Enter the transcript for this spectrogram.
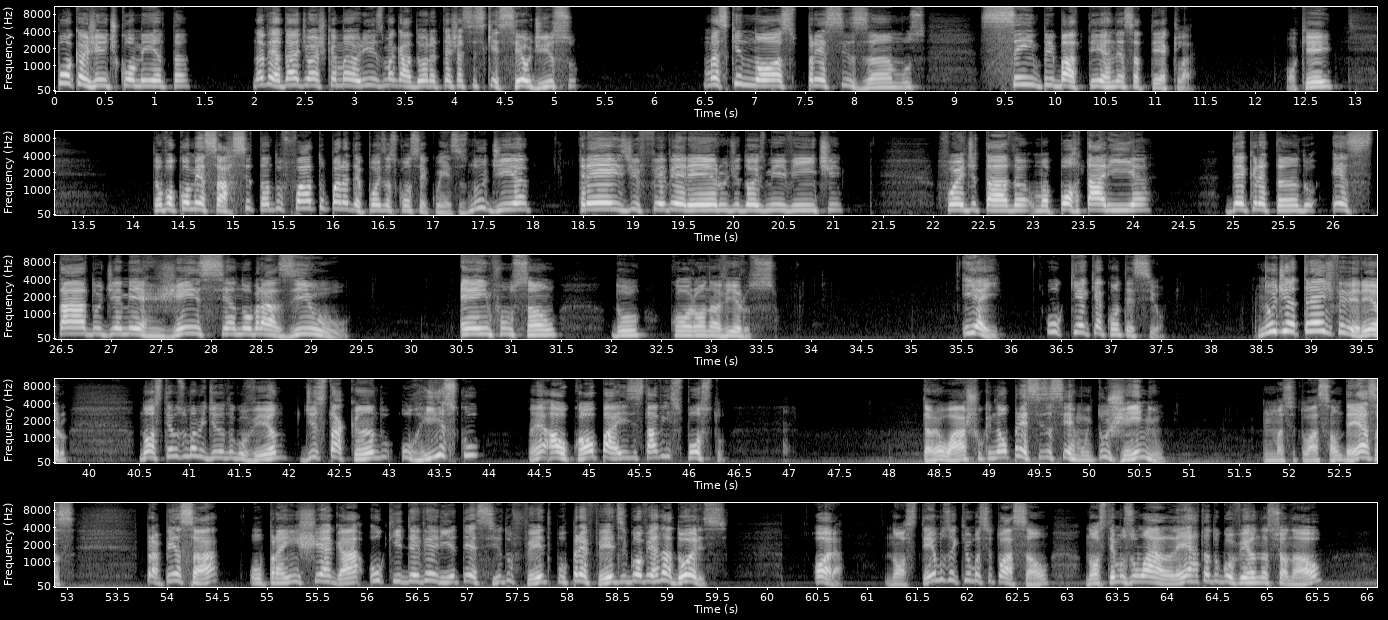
pouca gente comenta. Na verdade, eu acho que a maioria esmagadora até já se esqueceu disso. Mas que nós precisamos sempre bater nessa tecla. Ok? Então vou começar citando o fato para depois as consequências. No dia 3 de fevereiro de 2020, foi editada uma portaria decretando estado de emergência no Brasil em função do coronavírus. E aí, o que que aconteceu? No dia 3 de fevereiro, nós temos uma medida do governo destacando o risco né, ao qual o país estava exposto. Então eu acho que não precisa ser muito gênio numa situação dessas para pensar ou para enxergar o que deveria ter sido feito por prefeitos e governadores. Ora, nós temos aqui uma situação, nós temos um alerta do governo nacional,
